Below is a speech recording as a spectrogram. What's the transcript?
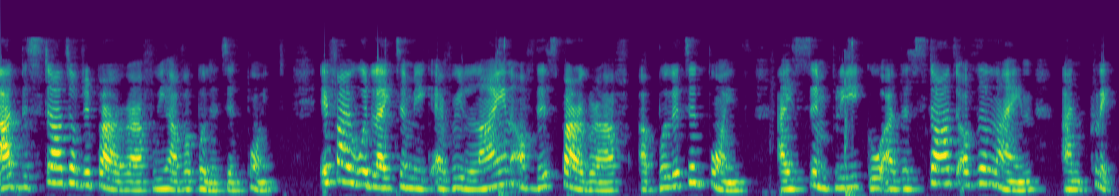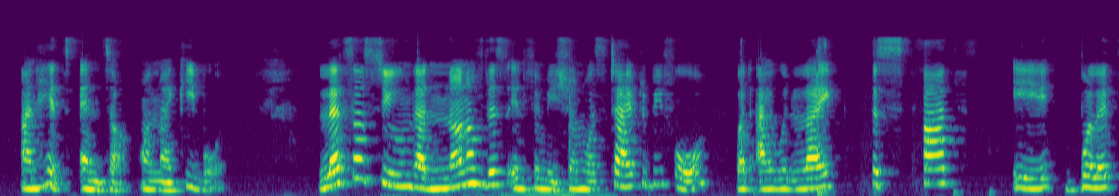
at the start of the paragraph, we have a bulleted point. If I would like to make every line of this paragraph a bulleted point, I simply go at the start of the line and click and hit enter on my keyboard. Let's assume that none of this information was typed before, but I would like to start a bullet,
